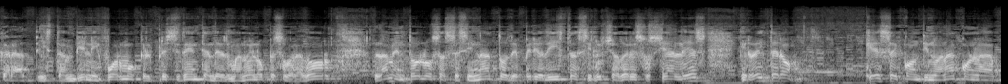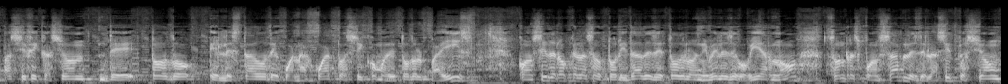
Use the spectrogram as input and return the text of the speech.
gratis. También informo que el presidente Andrés Manuel López Obrador lamentó los asesinatos de periodistas y luchadores sociales y reiteró que se continuará con la pacificación de todo el estado de Guanajuato, así como de todo el país. Considero que las autoridades de todos los niveles de gobierno son responsables de la situación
